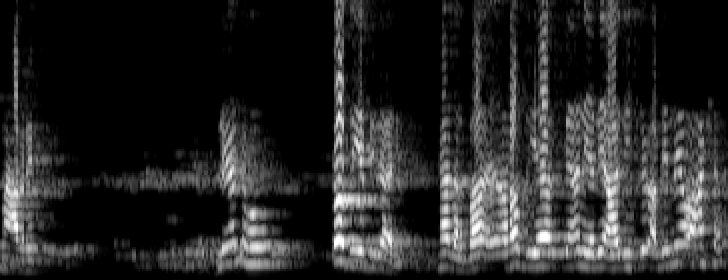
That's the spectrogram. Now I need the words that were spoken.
maca rib لأنه رضي بذلك هذا البائع رضي بأن يبيع هذه السلعة بمئة وعشرة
